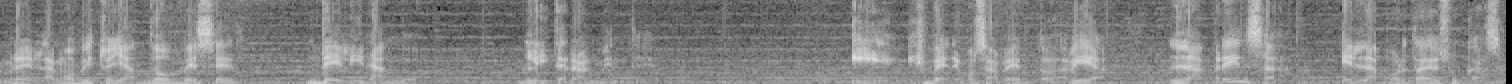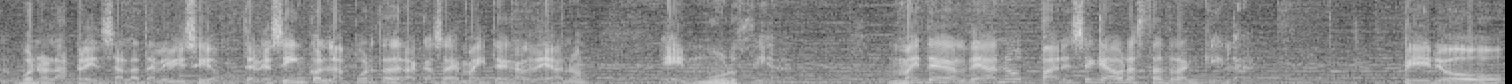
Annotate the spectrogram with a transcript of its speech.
hombre, la hemos visto ya dos veces delirando, literalmente. Y, veremos a ver todavía. La prensa en la puerta de su casa. Bueno, la prensa, la televisión. Telecinco en la puerta de la casa de Maite Galdeano en Murcia. Maite Galdeano parece que ahora está tranquila. Pero,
